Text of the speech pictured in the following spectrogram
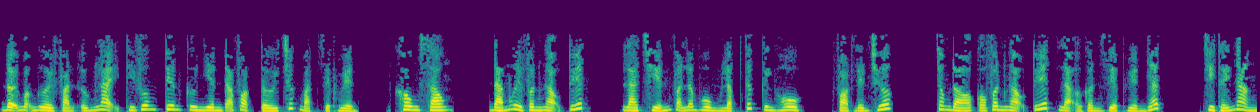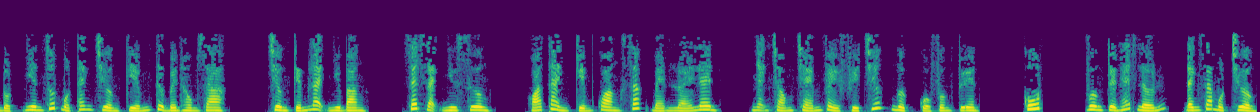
Đợi mọi người phản ứng lại thì Vương Tuyên cư nhiên đã vọt tới trước mặt Diệp Huyền. Không xong, đám người Vân Ngạo Tuyết, La Chiến và Lâm Hùng lập tức kinh hô, vọt lên trước. Trong đó có Vân Ngạo Tuyết là ở gần Diệp Huyền nhất, chỉ thấy nàng đột nhiên rút một thanh trường kiếm từ bên hông ra, trường kiếm lạnh như băng, rét lạnh như xương, hóa thành kiếm quang sắc bén lóe lên, nhanh chóng chém về phía trước ngực của Vương Tuyên. Cút! Vương Tuyên hét lớn, đánh ra một trường,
